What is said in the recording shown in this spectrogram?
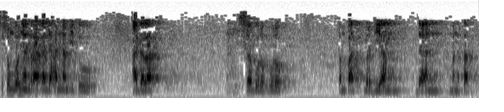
Sesungguhnya neraka jahannam itu adalah seburuk-buruk tempat berdiam dan menetap.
